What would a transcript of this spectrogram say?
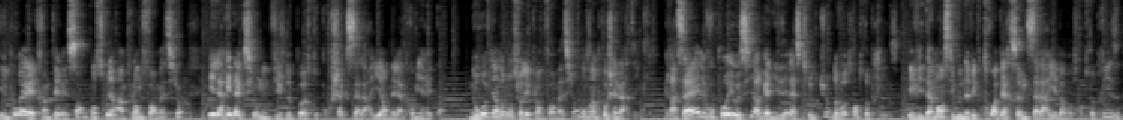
il pourrait être intéressant de construire un plan de formation et la rédaction d'une fiche de poste pour chaque salarié en est la première étape. Nous reviendrons sur les plans de formation dans un prochain article. Grâce à elle, vous pourrez aussi organiser la structure de votre entreprise. Évidemment, si vous n'avez que 3 personnes salariées dans votre entreprise,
